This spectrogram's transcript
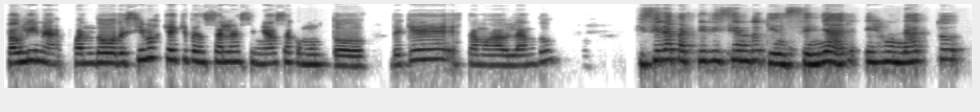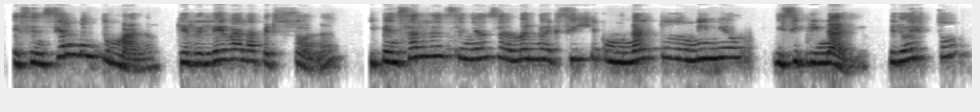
Paulina, cuando decimos que hay que pensar la enseñanza como un todo, ¿de qué estamos hablando? Quisiera partir diciendo que enseñar es un acto esencialmente humano que releva a la persona y pensar la enseñanza además nos exige como un alto dominio disciplinario. Pero esto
